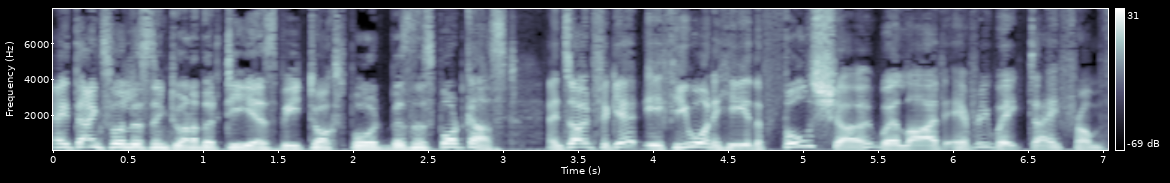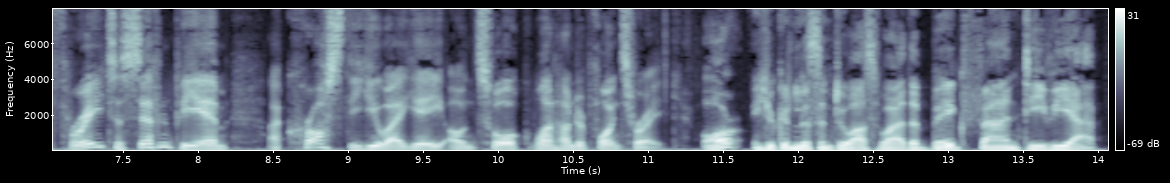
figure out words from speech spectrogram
Hey, thanks for listening to another TSB Talksport Business Podcast. And don't forget, if you want to hear the full show, we're live every weekday from 3 to 7 p.m. across the UAE on Talk 100.3. Or you can listen to us via the Big Fan TV app.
